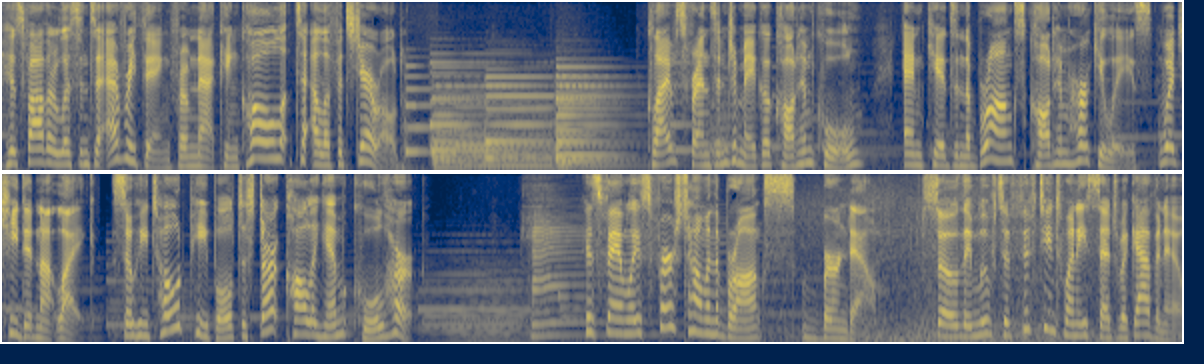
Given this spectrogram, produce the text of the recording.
His father listened to everything from Nat King Cole to Ella Fitzgerald. Clive's friends in Jamaica called him cool, and kids in the Bronx called him Hercules, which he did not like. So he told people to start calling him Kool Herc. His family's first home in the Bronx burned down. So they moved to 1520 Sedgwick Avenue.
